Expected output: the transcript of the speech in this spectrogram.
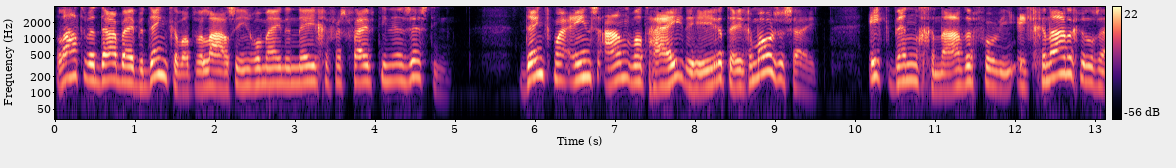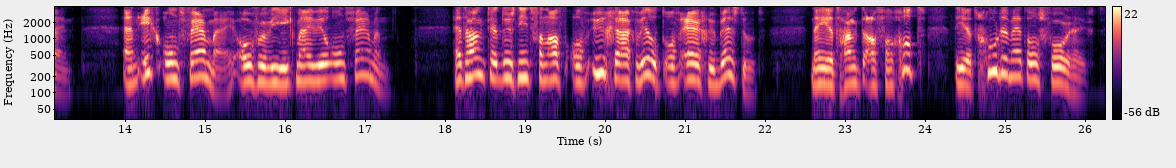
Laten we daarbij bedenken wat we lazen in Romeinen 9, vers 15 en 16. Denk maar eens aan wat hij, de Heere, tegen Mozes zei. Ik ben genadig voor wie ik genadig wil zijn. En ik ontferm mij over wie ik mij wil ontfermen. Het hangt er dus niet van af of u graag wilt of erg uw best doet. Nee, het hangt af van God, die het goede met ons voor heeft.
